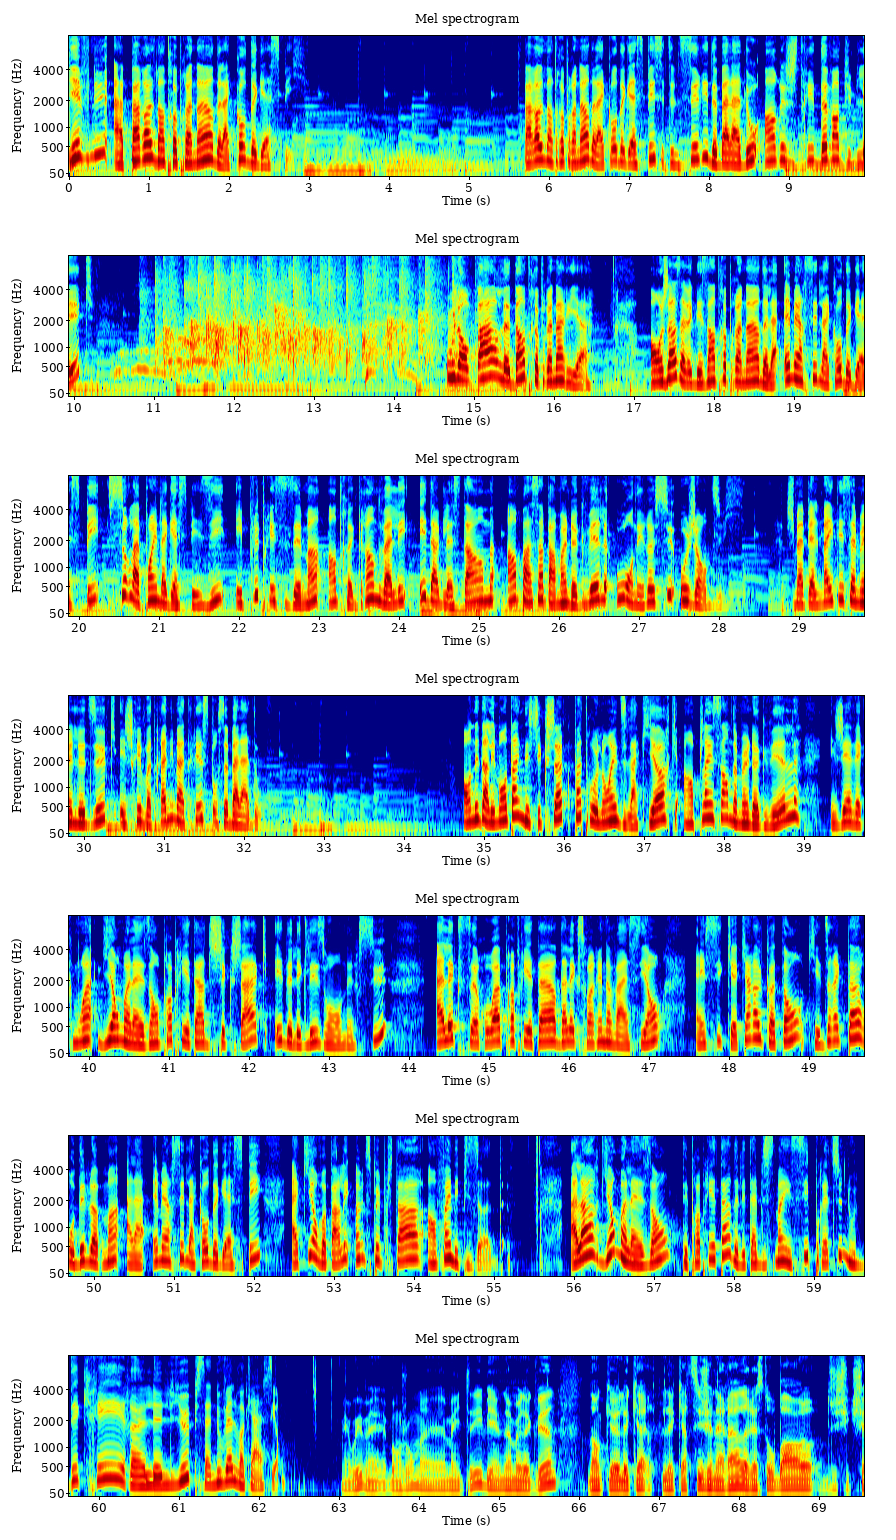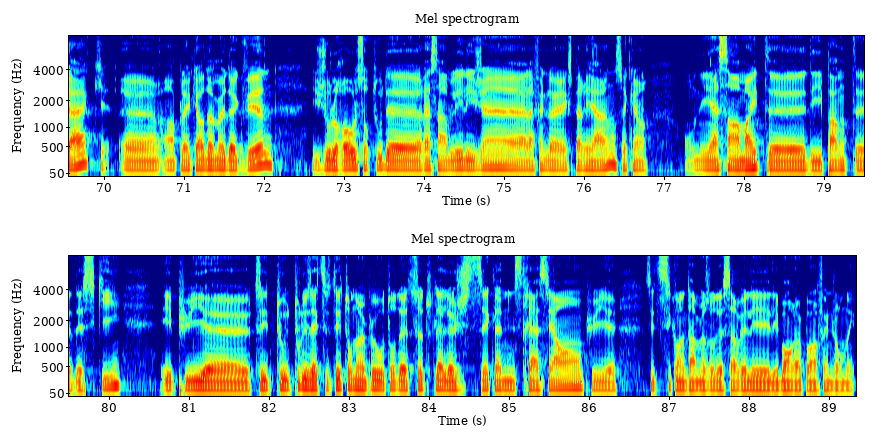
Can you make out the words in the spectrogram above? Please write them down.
Bienvenue à Parole d'entrepreneur de la Côte de Gaspé. Parole d'entrepreneur de la Côte de Gaspé, c'est une série de balados enregistrés devant public où l'on parle d'entrepreneuriat. On jase avec des entrepreneurs de la MRC de la Côte de Gaspé sur la pointe de la Gaspésie et plus précisément entre Grande-Vallée et Douglastown en passant par Murdochville où on est reçu aujourd'hui. Je m'appelle Maïté Samuel Leduc et je serai votre animatrice pour ce balado. On est dans les montagnes des Chic-Chocs, pas trop loin du lac York, en plein centre de Murdochville. Et j'ai avec moi Guillaume Molaison, propriétaire du Chic-Chac et de l'église où on est reçu, Alex Roy, propriétaire d'Alex Roy Rénovation, ainsi que Carole Coton, qui est directeur au développement à la MRC de la Côte de Gaspé, à qui on va parler un petit peu plus tard en fin d'épisode. Alors, Guillaume Molaison, tu es propriétaire de l'établissement ici. Pourrais-tu nous décrire euh, le lieu puis sa nouvelle vocation? Mais oui, mais bonjour Maïté, bienvenue à Murdochville. Donc, euh, le, quartier général reste au bord du Chic Shack, euh, en plein cœur de Murdochville. Il joue le rôle surtout de rassembler les gens à la fin de leur expérience. on, est à 100 mètres des pentes de ski. Et puis, euh, tu sais, toutes les activités tournent un peu autour de ça, toute la logistique, l'administration. Puis, euh, c'est ici qu'on est en mesure de servir les, bons repas en fin de journée.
